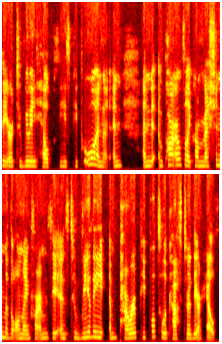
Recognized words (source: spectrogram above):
there to really help these people and and and, and part of like our mission with the online pharmacy is to really empower people to look after their health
